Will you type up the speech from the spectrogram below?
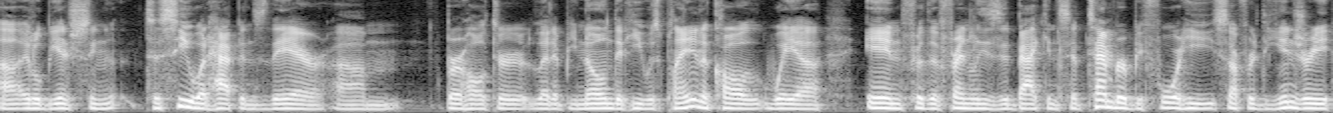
uh, it'll be interesting to see what happens there. Um, Berhalter let it be known that he was planning to call Weah in for the friendlies back in September before he suffered the injury.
